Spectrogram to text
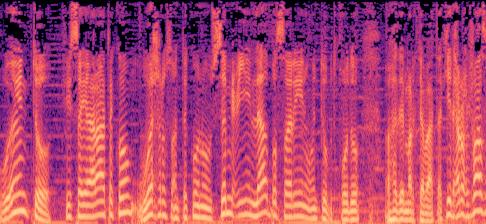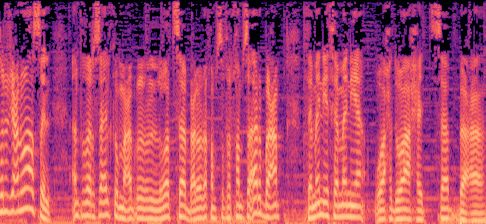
وأنتم في سياراتكم واحرصوا أن تكونوا سمعيين لا بصريين وأنتم بتقودوا هذه المركبات. أكيد حنروح الفاصل ونرجع نواصل. انتظر رسائلكم عبر الواتساب على الرقم 054 88 11 700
